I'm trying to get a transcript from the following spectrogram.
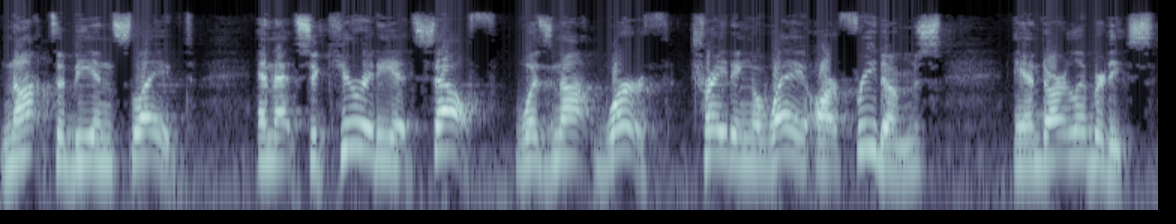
not to be enslaved, and that security itself was not worth trading away our freedoms and our liberties.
